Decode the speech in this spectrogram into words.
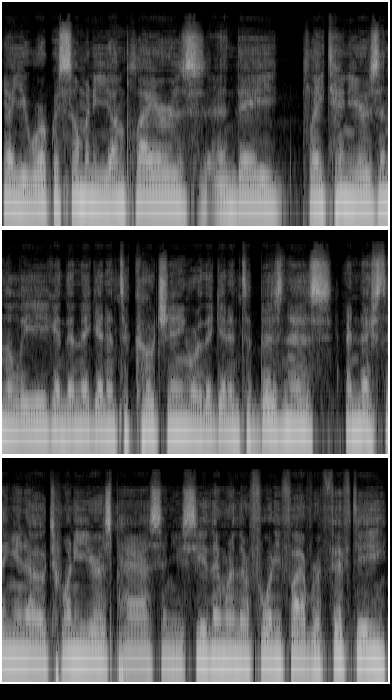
you know, you work with so many young players and they play 10 years in the league and then they get into coaching or they get into business. And next thing you know, 20 years pass and you see them when they're 45 or 50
